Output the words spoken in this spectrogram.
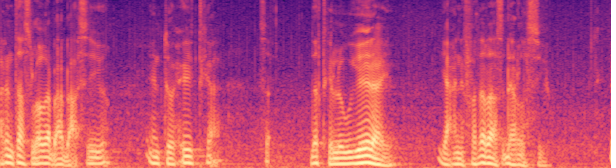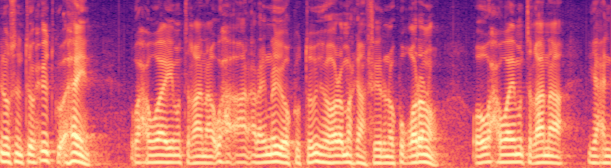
arrintaas looga dhaadhacsiiyo in towxiidka dadka loogu yeerayo yacni fadradaas dheer la siiyo. Inuusan towxiidku ahayn waxa waaye mataqaanaa waxa aan aragnay oo kutubihii hore markaan fiirino ku qorano oo waxa waaye mataqaanaa yacni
